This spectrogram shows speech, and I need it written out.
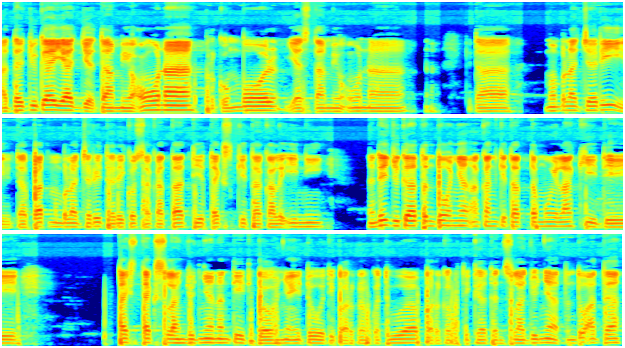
Ada juga yajtami'una berkumpul yastami'una. Nah, kita mempelajari dapat mempelajari dari kosakata di teks kita kali ini. Nanti juga tentunya akan kita temui lagi di teks-teks selanjutnya nanti di bawahnya itu di paragraf kedua, paragraf ketiga dan selanjutnya. Tentu ada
